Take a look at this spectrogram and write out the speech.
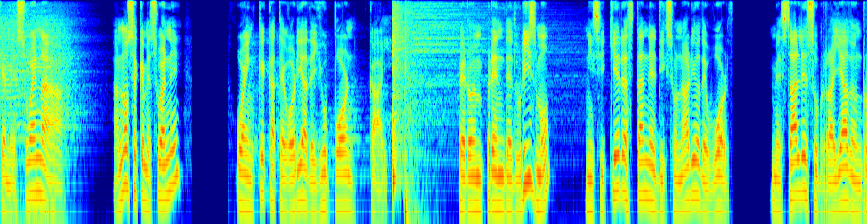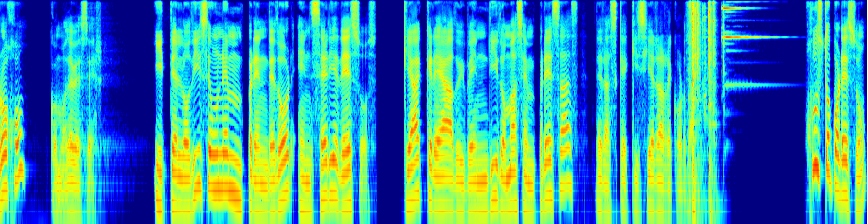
que me suena a no sé qué me suene o en qué categoría de YouPorn cae. Pero emprendedurismo ni siquiera está en el diccionario de Word. Me sale subrayado en rojo como debe ser. Y te lo dice un emprendedor en serie de esos, que ha creado y vendido más empresas de las que quisiera recordar. Justo por eso,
